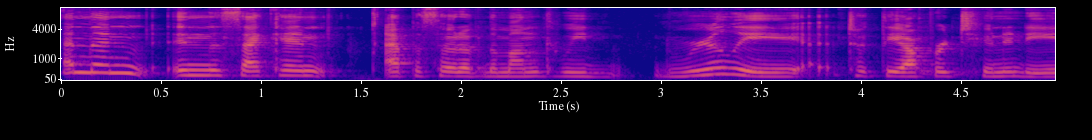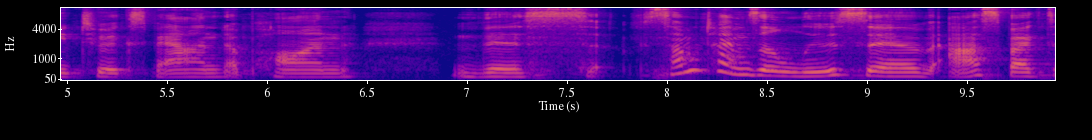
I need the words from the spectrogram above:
and then in the second episode of the month, we really took the opportunity to expand upon this sometimes elusive aspect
